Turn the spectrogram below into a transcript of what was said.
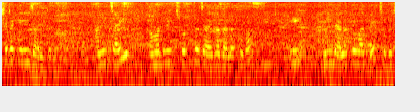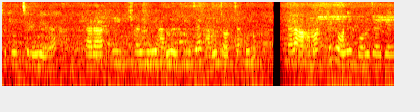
সেটা কেউই জানতো না। আমি চাই আমাদের এই ছোট্ট জায়গা বেলাকোবা এই এই বেলাকোবাতে ছোটো ছোটো ছেলেমেয়েরা, তারা এই বিষয় নিয়ে আরও এগিয়ে যাক, আরও চর্চা করুক। তারা আমার থেকে অনেক বড় জায়গায়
